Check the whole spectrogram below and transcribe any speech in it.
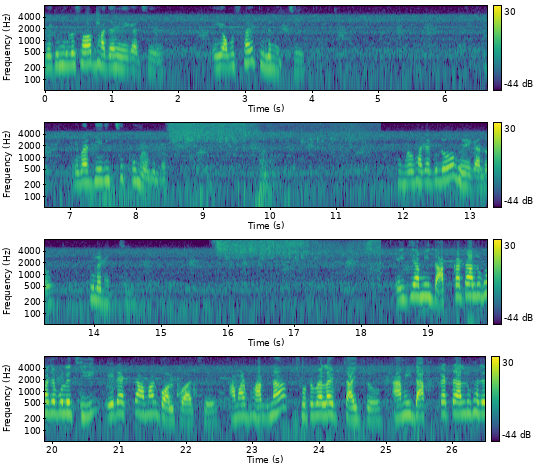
বেগুনগুলো সব ভাজা হয়ে গেছে। এই অবস্থায় তুলে নিচ্ছি। এবার দিয়ে দিচ্ছি কুমড়োগুলো। কুমড়ো ভাজাগুলো হয়ে গেল। তুলে নিচ্ছি। এই যে আমি ডাক কাটা আলু ভাজা বলেছি, এর একটা আমার গল্প আছে। আমার ভাগনা ছোটবেলায় চাইতো, আমি ডাক কাটা আলু ভাজা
